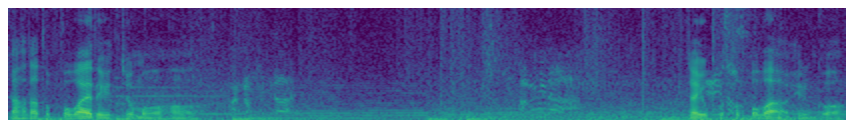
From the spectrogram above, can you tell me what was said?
자, 하나 더 뽑아야 되겠죠, 뭐. 어. 자, 이거부터 뽑아, 이런 거.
